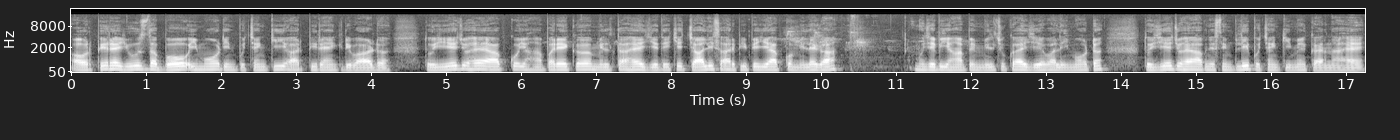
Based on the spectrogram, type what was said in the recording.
और फिर है use the bow emote in Pochinki R P rank reward तो ये जो है आपको यहाँ पर एक मिलता है। ये देखिए चालीस आर पी पे ये आपको मिलेगा। मुझे भी यहाँ पे मिल चुका है ये वाला इमोट तो ये जो है आपने सिंपली पुचंकी में करना है।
